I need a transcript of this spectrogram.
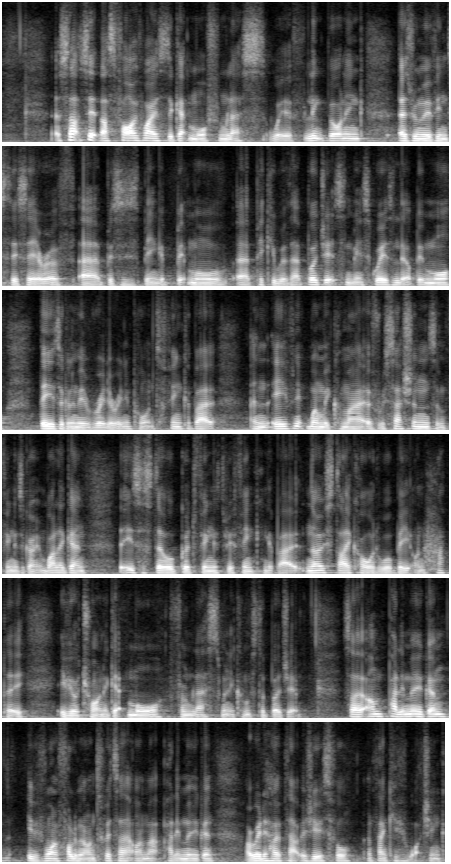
So that's it, that's five ways to get more from less with link building. As we move into this era of uh, businesses being a bit more uh, picky with their budgets and being squeezed a little bit more, these are going to be really, really important to think about. And even when we come out of recessions and things are going well again, these are still good things to be thinking about. No stakeholder will be unhappy if you're trying to get more from less when it comes to budget. So I'm Paddy Moogan. If you want to follow me on Twitter, I'm at Paddy Moogan. I really hope that was useful and thank you for watching.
